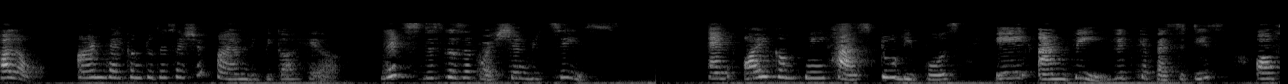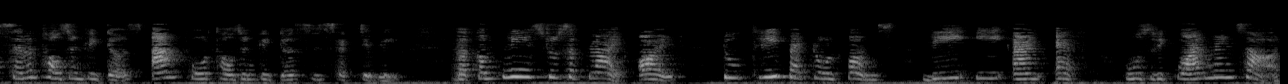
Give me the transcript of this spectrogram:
Hello and welcome to the session. I am Deepika here. Let's discuss a question which says An oil company has two depots A and B with capacities of 7000 liters and 4000 liters respectively. The company is to supply oil to three petrol pumps D, E and F whose requirements are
